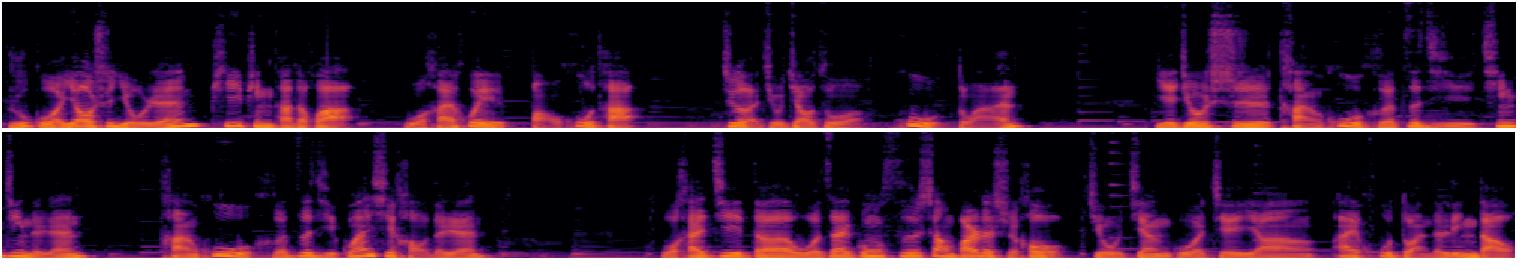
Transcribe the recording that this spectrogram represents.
如果要是有人批评他的话，我还会保护他。这就叫做护短，也就是袒护和自己亲近的人，袒护和自己关系好的人。我还记得我在公司上班的时候，就见过这样爱护短的领导。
